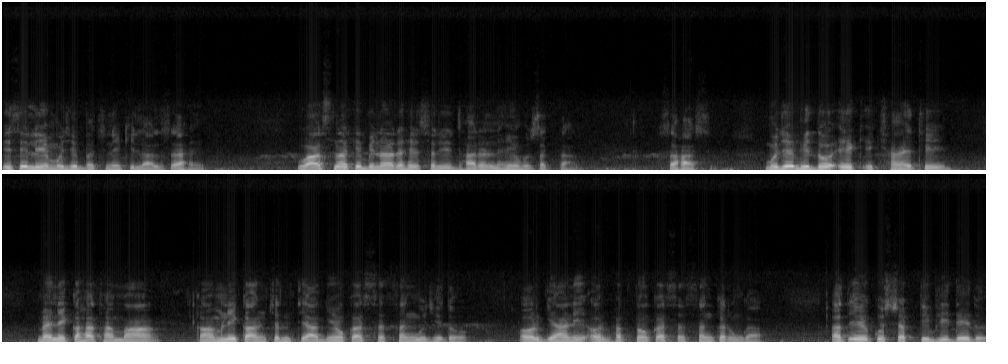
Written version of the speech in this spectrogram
इसीलिए मुझे बचने की लालसा है। वासना के बिना रहे शरीर धारण नहीं हो सकता। साहस, मुझे भी दो एक इच्छाएँ थी। मैंने कहा था, माँ कामनी कांचन त्यागियों का सत्संग मुझे दो। और ज्ञानी और भक्तों का सत्संग करूँगा। अतएव कुछ शक्ति भी दे दो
